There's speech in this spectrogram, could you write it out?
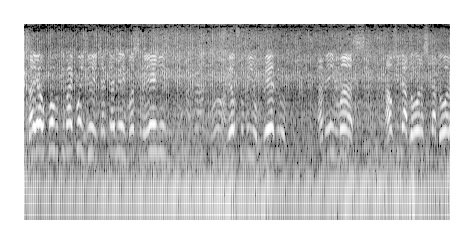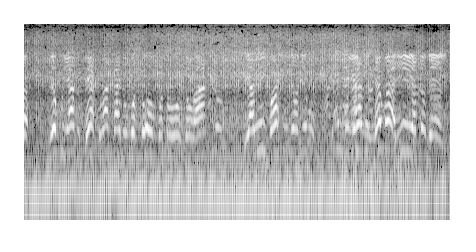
Isso aí é o povo que vai com a gente. Aqui é minha irmã Silene, meu sobrinho Pedro, a minha irmã auxiliadora, auxiliadora meu cunhado Beto lá atrás no motor, motorzão lá. E ali embaixo meu amigo cunhado Zé Maria também.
